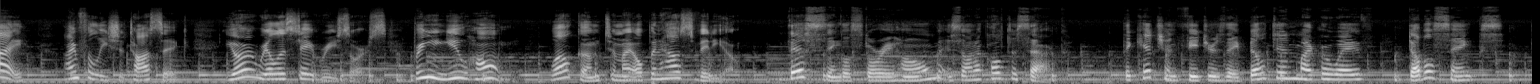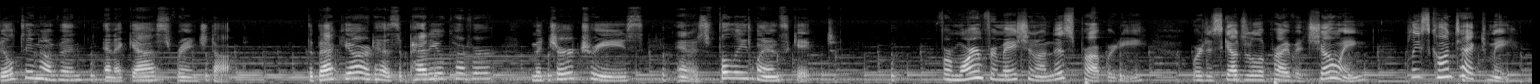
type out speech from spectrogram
Hi, I'm Felicia Tausig, your real estate resource, bringing you home. Welcome to my open house video. This single story home is on a cul de sac. The kitchen features a built in microwave, double sinks, built in oven, and a gas range top. The backyard has a patio cover, mature trees, and is fully landscaped. For more information on this property or to schedule a private showing, please contact me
